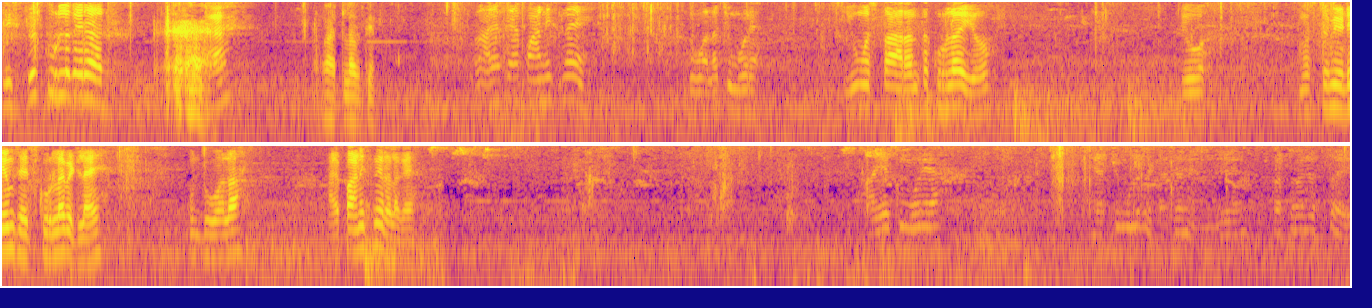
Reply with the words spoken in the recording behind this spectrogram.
नुसतंच कुर्लं काय राहत हा? वाट लावते. काय पाणीच नाही. धुवाला चिंबोऱ्या. येऊ मस्त आरांचा कुर्ला आहे यो. यो मस्त मिडियम साईज कुर्ला भेटलाय. पण धुवाला आहे पाणीच नाही राहिला काय. आया चिंबोऱ्या. याची मुलं भेटायच्या नाही. म्हणजे कचरा जास्त आहे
